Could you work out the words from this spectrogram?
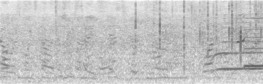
dollars, one thousand, two seventy-six, one.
